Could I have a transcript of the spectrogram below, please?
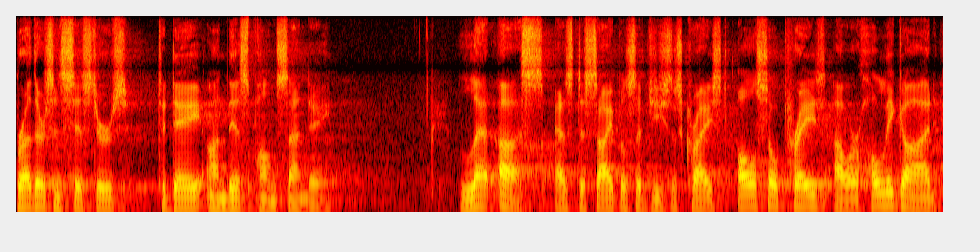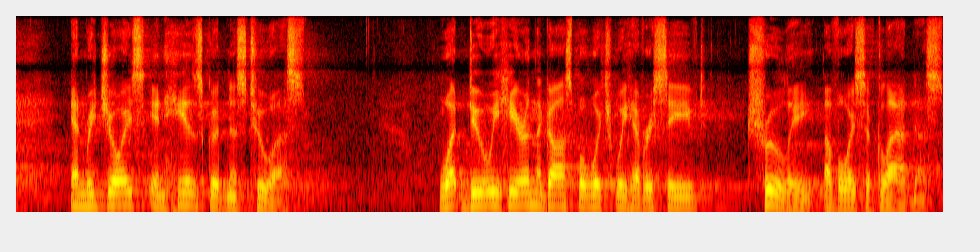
Brothers and sisters, today on this Palm Sunday, let us, as disciples of Jesus Christ, also praise our holy God and rejoice in his goodness to us. What do we hear in the gospel which we have received? Truly a voice of gladness.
